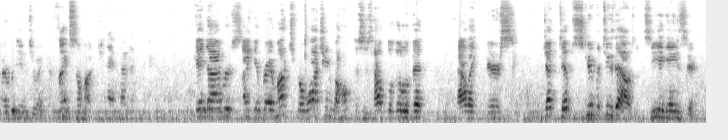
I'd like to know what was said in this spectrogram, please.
I really enjoyed that. Thanks so much. no problem. Okay, divers, thank you very much for watching. I hope this has helped a little bit. Alec Peirce, Jet Tips, Scuba 2000. See you again soon.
